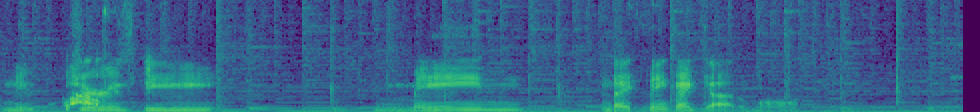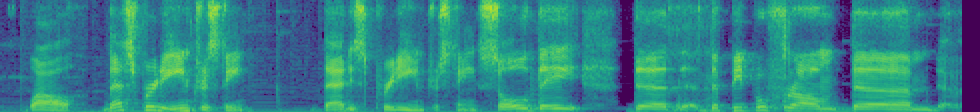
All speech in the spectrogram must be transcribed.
New Wow. Jersey, Maine, and I think I got them all. Wow, that's pretty interesting. That is pretty interesting. So they, the the, the people from the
